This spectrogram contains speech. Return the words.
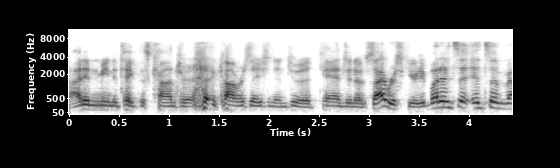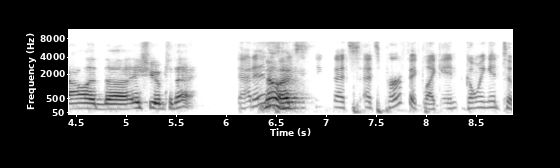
I didn't mean to take this contra- conversation into a tangent of cybersecurity, but it's a, it's a valid uh, issue of today. That is. No, that's, I think that's that's perfect. Like in, going into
